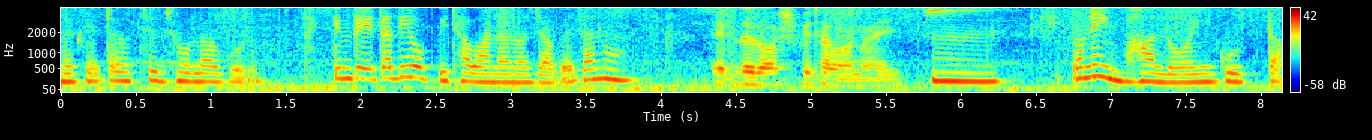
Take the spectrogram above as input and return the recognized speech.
দেখো এটা হচ্ছে ঝোলা গুড় কিন্তু এটা দিয়েও পিঠা বানানো যাবে জানো? এটাতে রস পিঠা বানাই। হুম অনেক ভালো এই গুড়টা।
